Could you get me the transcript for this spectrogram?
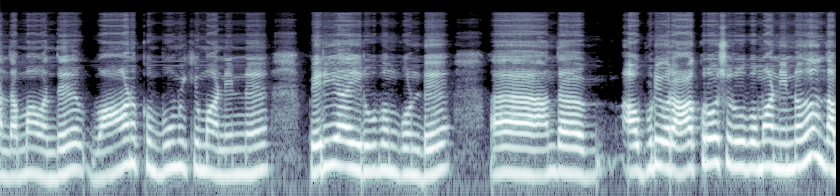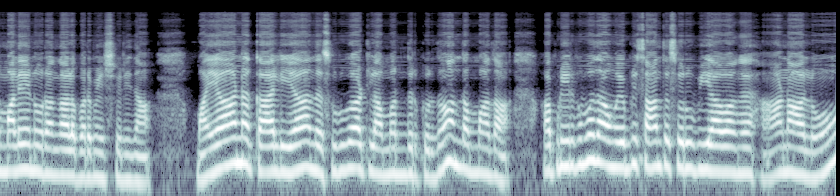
அந்த அம்மா வந்து வானுக்கும் பூமிக்குமா நின்று பெரியாய் ரூபம் கொண்டு அந்த அப்படி ஒரு ஆக்ரோஷ ரூபமாக நின்னதும் அந்த மலையனூர் அங்காள பரமேஸ்வரி தான். மயான காளியாக அந்த சுடுகாட்டில் அமர்ந்திருக்கிறதும் அந்த அம்மா தான். அப்படி இருக்கும்போது அவங்க எப்படி சாந்த சுரூபி ஆவாங்க? ஆனாலும்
